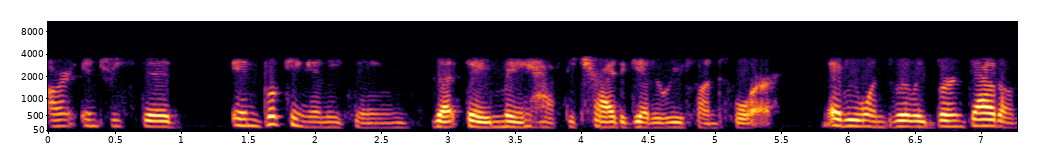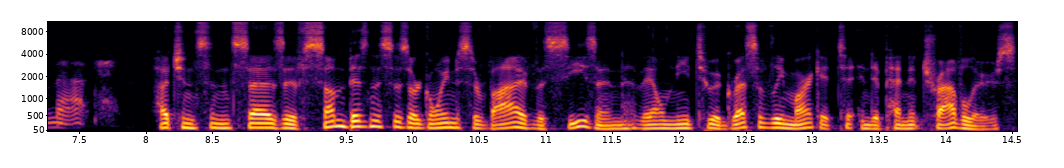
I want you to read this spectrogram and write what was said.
aren't interested in booking anything that they may have to try to get a refund for. Everyone's really burnt out on that. Hutchinson says if some businesses are going to survive the season, they'll need to aggressively market to independent travelers.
